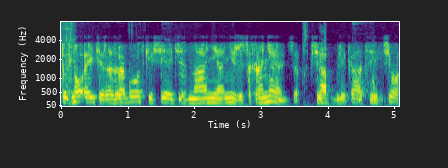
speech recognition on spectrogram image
То есть, но эти разработки, все эти знания, они же сохраняются, все а... публикации, все.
